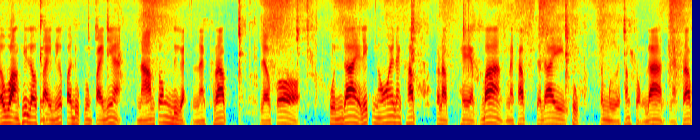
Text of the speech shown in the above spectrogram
ระหว่างที่เราใส่เนื้อปลาดุกลงไปเนี่ยน้ำต้องเดือดนะครับ แล้วก็คนได้เล็กน้อยนะครับ กลับแถบบ้างนะครับ จะได้สุกเสมอทั้งสองด้านนะครับ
